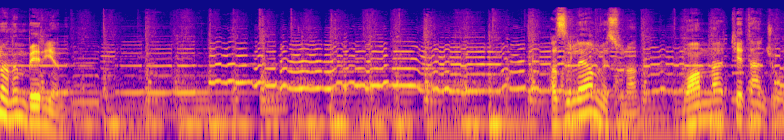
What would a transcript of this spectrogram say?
Tuna'nın Beryanı Hazırlayan ve sunan Muammer Ketencoğlu.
